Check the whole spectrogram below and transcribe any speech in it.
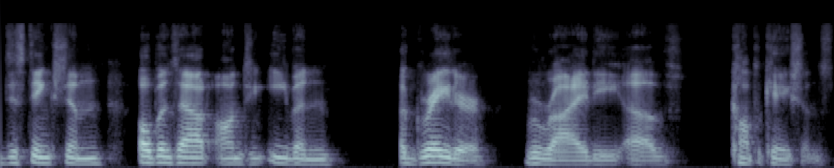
distinction opens out onto even a greater variety of complications.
